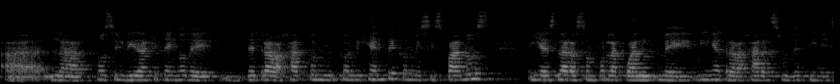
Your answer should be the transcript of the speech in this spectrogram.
ah, la posibilidad que tengo de, de trabajar con, con, mi gente, con mis hispanos, y es la razón por la cual me vine a trabajar al sur de Phoenix,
